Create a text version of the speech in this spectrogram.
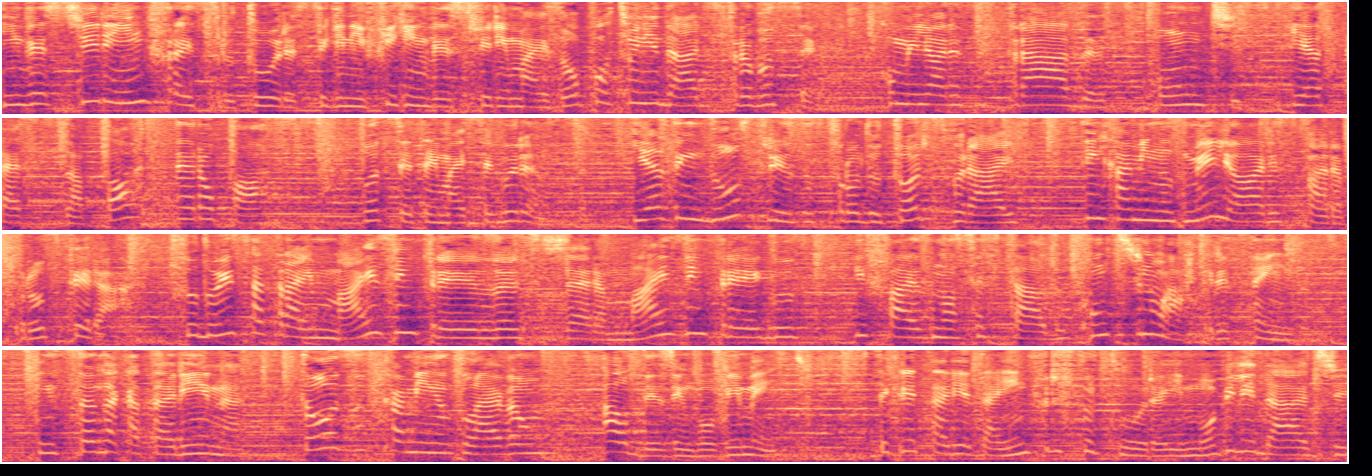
Investir em infraestrutura significa investir em mais oportunidades para você. Com melhores estradas, pontes e acessos a portos e aeroportos, você tem mais segurança. E as indústrias dos produtores rurais têm caminhos melhores para prosperar. Tudo isso atrai mais empresas, gera mais empregos e faz nosso estado continuar crescendo. Em Santa Catarina, todos os caminhos levam ao desenvolvimento. Secretaria da Infraestrutura e Mobilidade,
